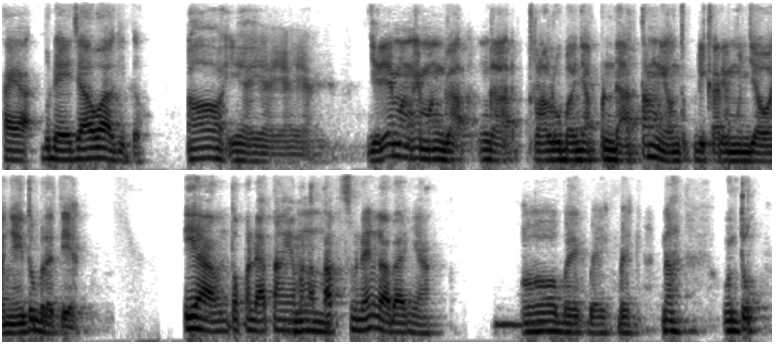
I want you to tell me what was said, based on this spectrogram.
kayak budaya Jawa gitu. Oh iya iya iya. iya. Jadi emang emang nggak nggak terlalu banyak pendatang ya untuk di Karimun Jawanya itu berarti ya? Iya, untuk pendatang yang hmm. menetap hmm. sebenarnya nggak banyak. Oh baik baik baik. Nah untuk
